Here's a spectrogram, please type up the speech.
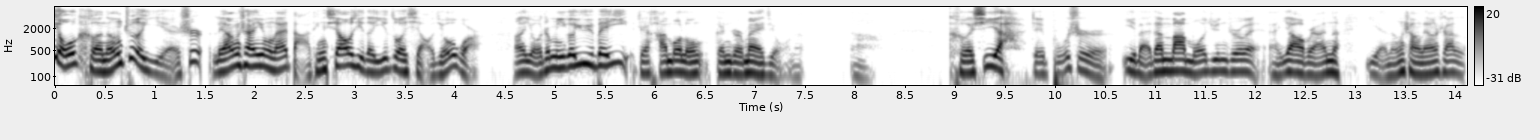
有可能这也是梁山用来打听消息的一座小酒馆啊。有这么一个预备役，这韩伯龙跟这儿卖酒呢。啊，可惜呀，这不是一百单八魔君之位，要不然呢也能上梁山了。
